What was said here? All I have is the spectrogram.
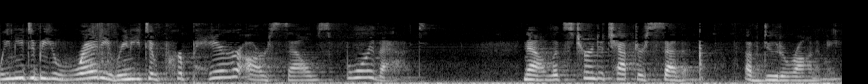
We need to be ready. We need to prepare ourselves for that. Now, let's turn to chapter 7 of Deuteronomy.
